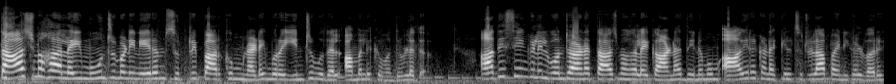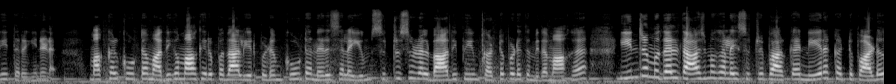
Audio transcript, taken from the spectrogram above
தாஜ்மஹாலை மூன்று மணி நேரம் சுற்றி பார்க்கும் நடைமுறை இன்று முதல் அமலுக்கு வந்துள்ளது. அதிசயங்களில் ஒன்றான தாஜ்மஹலை காண தினமும் ஆயிரக்கணக்கில் சுற்றுலாப் பயணிகள் வருகை தருகின்றனர். மக்கள் கூட்டம் அதிகமாக இருப்பதால் ஏற்படும் கூட்ட நெரிசலையும் சுற்றுச்சூழல் பாதிப்பையும் கட்டுப்படுத்தும் விதமாக இன்று முதல் தாஜ்மஹாலை சுற்றி பார்க்க நேர கட்டுப்பாடு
